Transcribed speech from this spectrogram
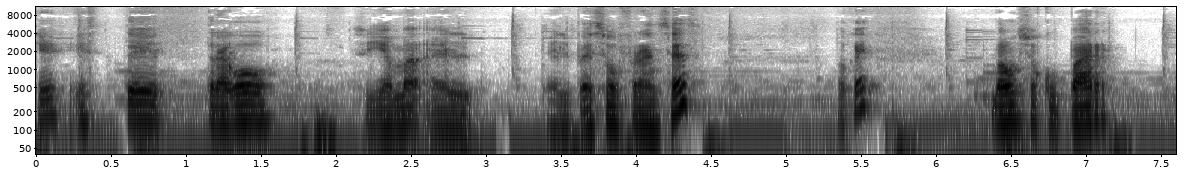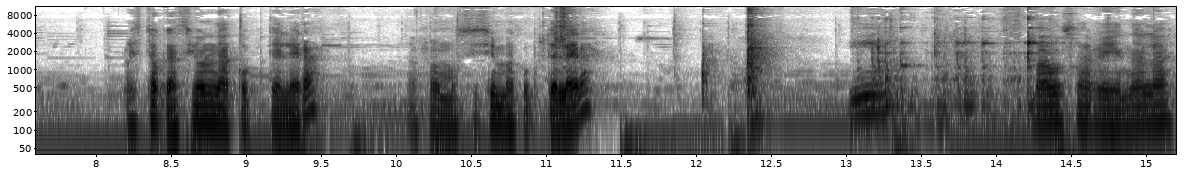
Este trago se llama el, el beso francés. Vamos a ocupar esta ocasión la coctelera la famosísima coctelera. Y vamos a rellenarla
